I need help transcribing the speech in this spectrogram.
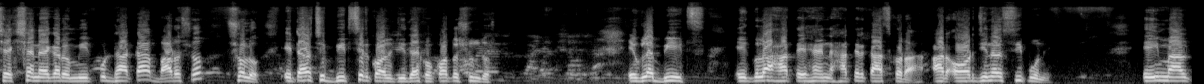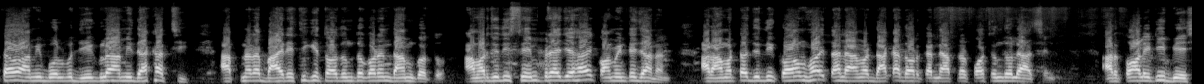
সেকশন এগারো মিরপুর ঢাকা বারোশো ষোলো। এটা হচ্ছে বিটস এর কোয়ালিটি দেখো কত সুন্দর। এগুলা বিটস এগুলা হাতে হ্যান্ড হাতের কাজ করা। আর অরিজিনাল সিপনে এই মালটাও আমি বলব যেগুলো আমি দেখাচ্ছি আপনারা বাইরে থেকে তদন্ত করেন দাম কত। আমার যদি সেম প্রাইজে হয় কমেন্টে জানান। আর আমারটা যদি কম হয় তাহলে আমার ডাকা দরকার নেই আপনার পছন্দ হলে আসেন। আর কোয়ালিটি বেশ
